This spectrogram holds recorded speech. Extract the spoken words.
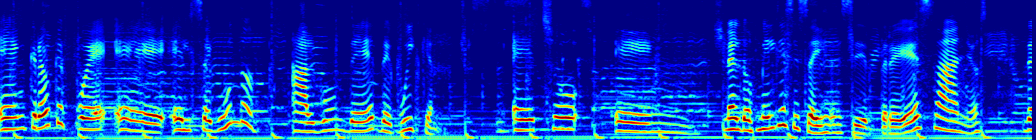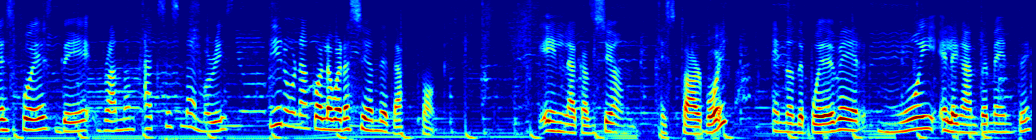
en, creo que fue eh, el segundo álbum de The Weeknd, hecho en, en el 2016, es decir, tres años después de Random Access Memories, tiene una colaboración de Daft Punk en la canción Starboy, en donde puede ver muy elegantemente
